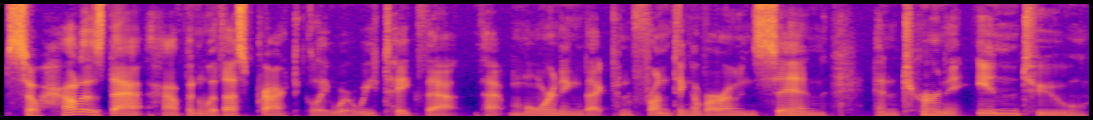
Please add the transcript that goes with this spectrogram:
so how does that happen with us practically where we take that that mourning that confronting of our own sin and turn it into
